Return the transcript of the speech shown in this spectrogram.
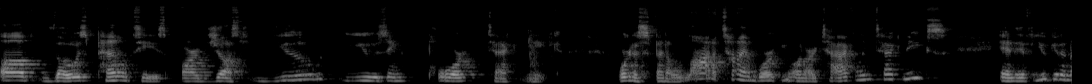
of those penalties are just you using poor technique. We're going to spend a lot of time working on our tackling techniques. And if you get an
